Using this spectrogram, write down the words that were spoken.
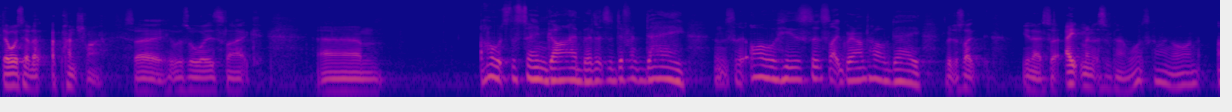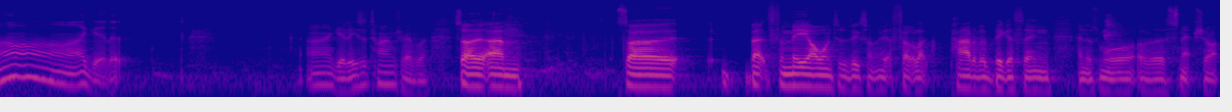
they always had a, a punchline. So it was always like, um, oh, it's the same guy, but it's a different day. And it's like, oh, he's it's like Groundhog Day, but it's like, you know, so eight minutes of going, what's going on? Oh, I get it. I get it. He's a time traveler. So, um, so, but for me, I wanted to do something that felt like part of a bigger thing, and it was more of a snapshot,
